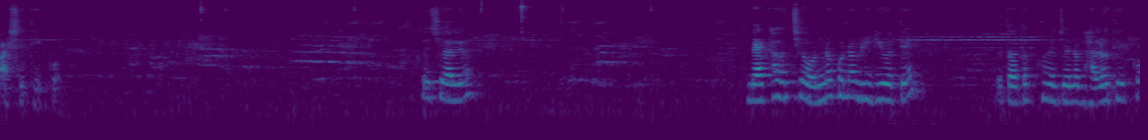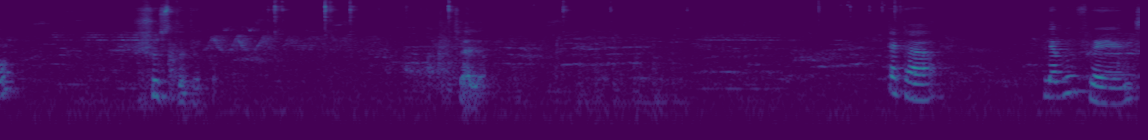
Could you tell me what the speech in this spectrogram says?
পাশে থেকো। তো চলো, দেখা হচ্ছে অন্য কোনো ভিডিওতে। তো ততক্ষণের জন্য ভালো থেকো, সুস্থ থেকো। চলো। টাটা। লাভ ইউ ফ্রেন্ডস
